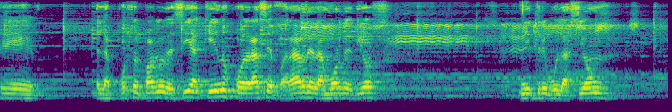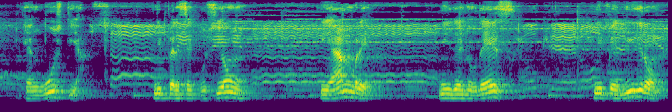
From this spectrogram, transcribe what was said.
Eh, el apóstol Pablo decía, ¿quién nos podrá separar del amor de Dios? Ni tribulación, ni angustia, ni persecución, ni hambre, ni desnudez, ni peligro,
